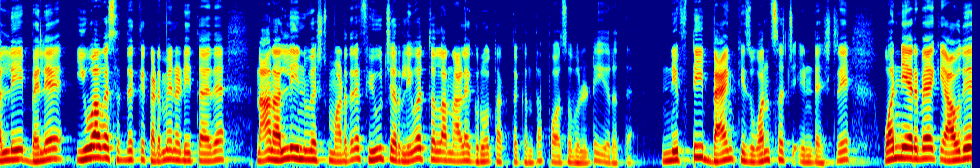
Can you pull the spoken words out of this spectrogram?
ಅಲ್ಲಿ ಬೆಲೆ ಇವಾಗ ಸದ್ಯಕ್ಕೆ ಕಡಿಮೆ ನಡೀತಾ ಇದೆ. ನಾನು ಅಲ್ಲಿ ಇನ್ವೆಸ್ಟ್ ಮಾಡಿದ್ರೆ ಫ್ಯೂಚರ್ಲಿ ಇವತ್ತೆಲ್ಲ ನಾಳೆ ಗ್ರೋತ್ ಆಗ್ತಕ್ಕಂಥ ಪಾಸಿಬಿಲಿಟಿ ಇರುತ್ತೆ. Nifty bank is one such industry one year back ಯಾವುದೇ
